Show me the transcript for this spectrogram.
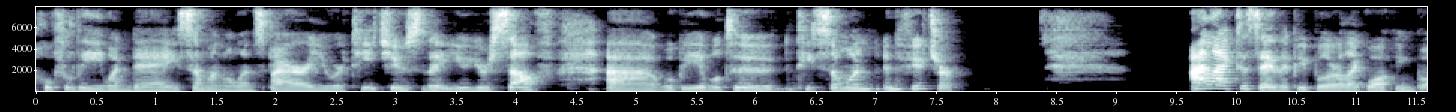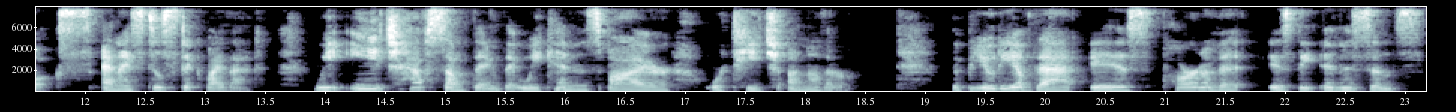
hopefully one day someone will inspire you or teach you so that you yourself uh, will be able to teach someone in the future. I like to say that people are like walking books, and I still stick by that. We each have something that we can inspire or teach another. The beauty of that is part of it is the innocence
